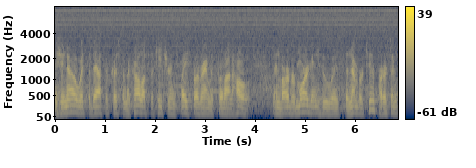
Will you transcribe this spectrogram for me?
As you know, with the death of Christa McAuliffe, the teacher in space program was put on hold. Then Barbara Morgan, who was the number two person,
